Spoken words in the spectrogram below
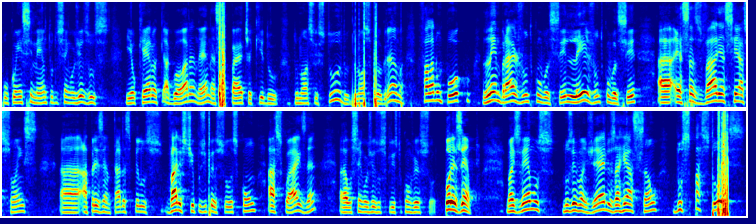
o conhecimento do Senhor Jesus. E eu quero agora, né, nessa parte aqui do, do nosso estudo, do nosso programa, falar um pouco, lembrar junto com você, ler junto com você ah, essas várias reações ah, apresentadas pelos vários tipos de pessoas com as quais né, ah, o Senhor Jesus Cristo conversou. Por exemplo, nós vemos nos evangelhos a reação dos pastores,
